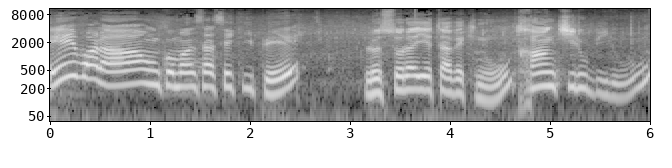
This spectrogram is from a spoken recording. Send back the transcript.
Et voilà, on commence à s'équiper. Le soleil est avec nous, tranquillou bilou.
